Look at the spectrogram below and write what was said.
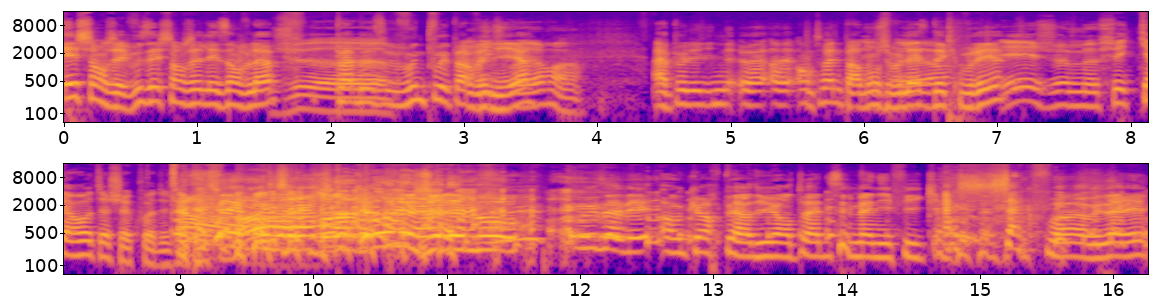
Échangez, vous échangez les enveloppes. Je, euh, Pas besoin- vous ne pouvez pas revenir. Apolline, euh, euh, Antoine, pardon, je vous laisse découvrir. Et je me fais carotte à chaque fois de toute façon. Bravo le jeu de mots. Vous avez encore perdu, Antoine, c'est magnifique. À chaque fois, vous avez.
